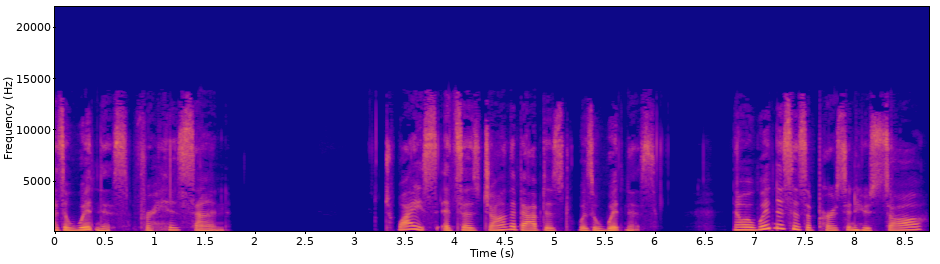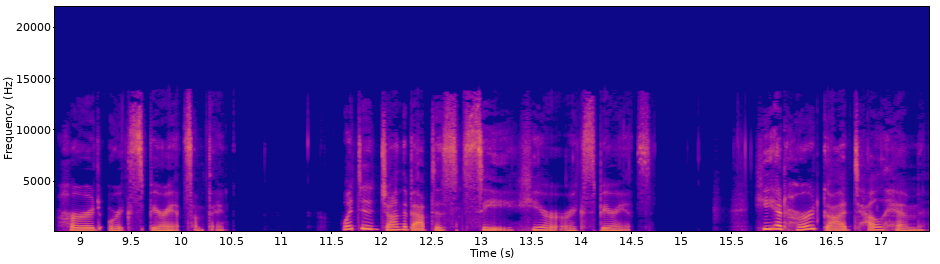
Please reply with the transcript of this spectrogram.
as a witness for his son. Twice it says John the Baptist was a witness, now, a witness is a person who saw, heard, or experienced something. What did John the Baptist see, hear, or experience? He had heard God tell him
